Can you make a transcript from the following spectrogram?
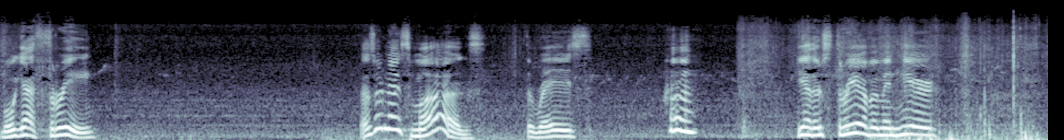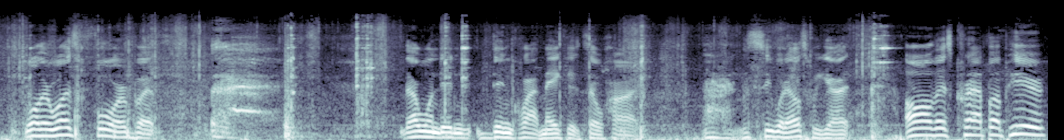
Well, we got three. Those are nice mugs. The raised Huh. Yeah, there's three of them in here. Well, there was four, but that one didn't didn't quite make it so hot. All right, let's see what else we got. All this crap up here.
